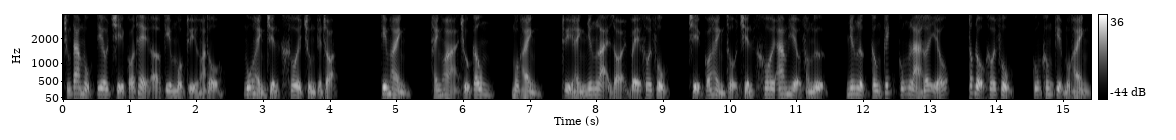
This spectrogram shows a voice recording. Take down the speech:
chúng ta mục tiêu chỉ có thể ở kim mục thủy hỏa thổ, ngũ hành chiến khôi chung tuyển chọn. Kim hành, hành hỏa chủ công, mục hành, thủy hành nhưng lại giỏi về khôi phục, chỉ có hành thổ chiến khôi am hiểu phòng ngự, nhưng lực công kích cũng là hơi yếu, tốc độ khôi phục cũng không kịp một hành,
